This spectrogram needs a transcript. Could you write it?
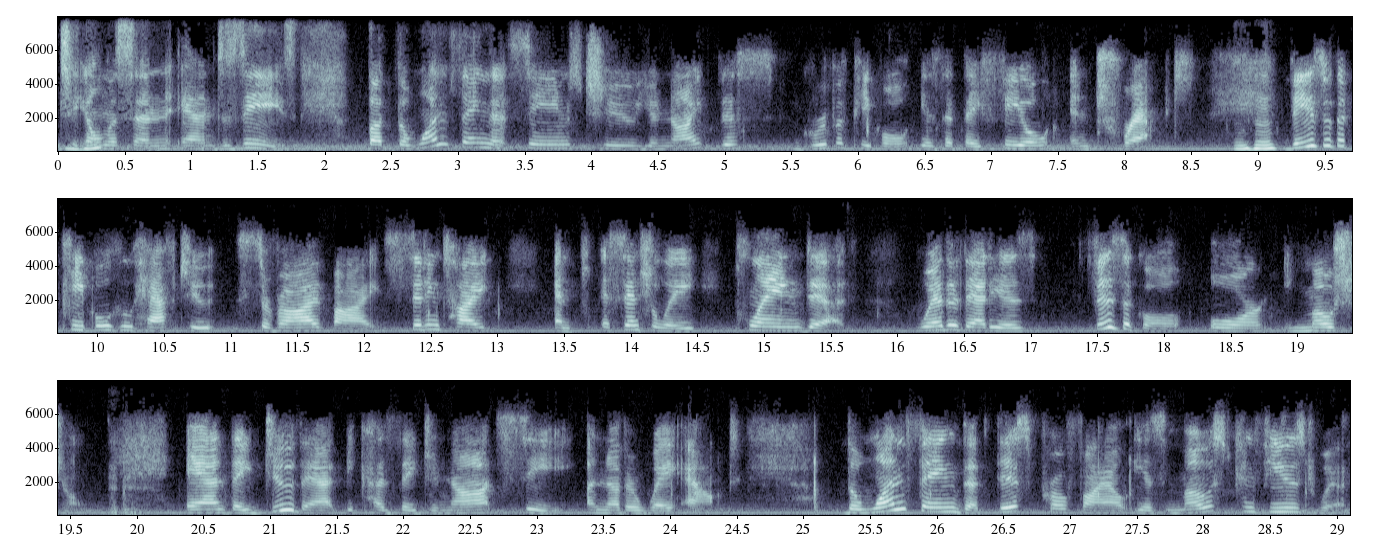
to mm-hmm. illness and, and disease. But the one thing that seems to unite this group of people is that they feel entrapped. Mm-hmm. These are the people who have to survive by sitting tight and essentially playing dead, whether that is physical or emotional. And they do that because they do not see another way out. The one thing that this profile is most confused with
